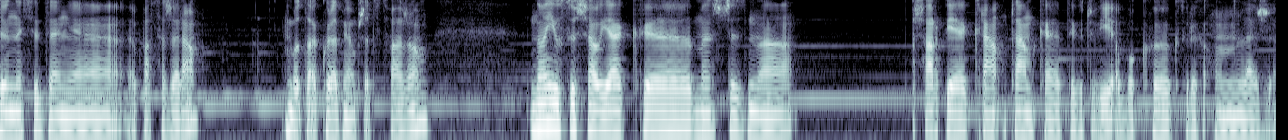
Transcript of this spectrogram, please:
tylne siedzenie pasażera, bo to akurat miał przed twarzą. No i usłyszał, jak e, mężczyzna szarpie klamkę tych drzwi, obok których on leży.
